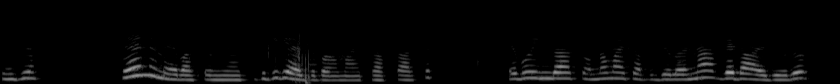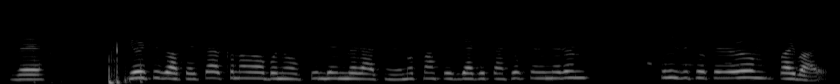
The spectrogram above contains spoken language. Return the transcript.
çünkü sevmemeye başladım yani. Sıkıcı geldi bana Minecraft artık. Ve bu yüzden sonra Minecraft videolarına veda ediyoruz. Ve görüşürüz arkadaşlar. Kanala abone olup bildirimleri açmayı unutmazsanız gerçekten çok sevinirim. Hepinizi çok seviyorum. Bay bay.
